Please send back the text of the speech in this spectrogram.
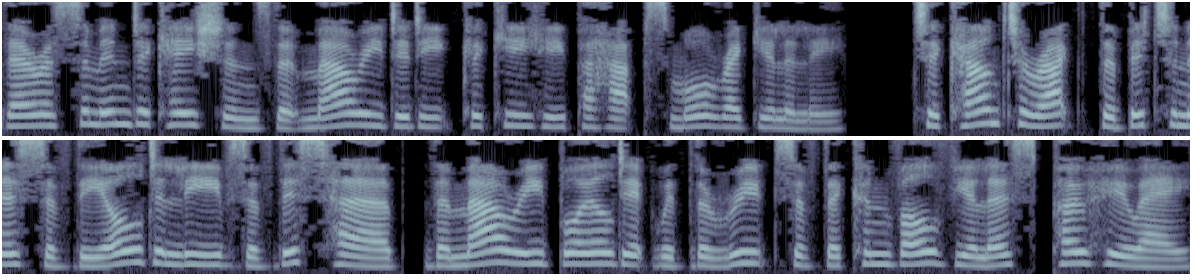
There are some indications that Maori did eat kakihi perhaps more regularly. To counteract the bitterness of the older leaves of this herb, the Maori boiled it with the roots of the convolvulus pohue.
